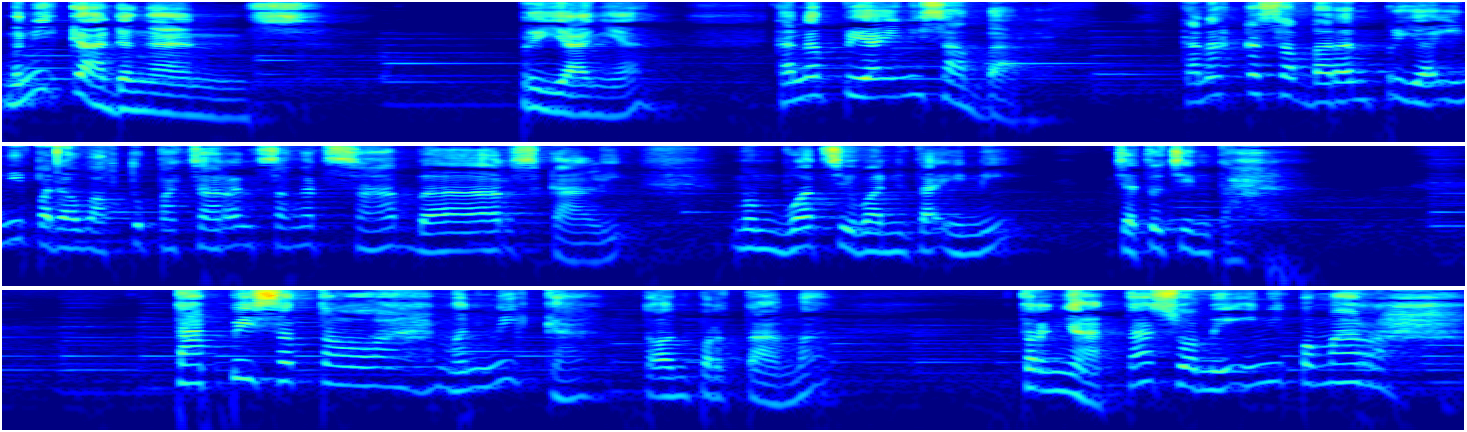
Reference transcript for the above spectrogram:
menikah dengan prianya karena pria ini sabar. Karena kesabaran pria ini pada waktu pacaran sangat sabar sekali membuat si wanita ini jatuh cinta. Tapi setelah menikah tahun pertama ternyata suami ini pemarah.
